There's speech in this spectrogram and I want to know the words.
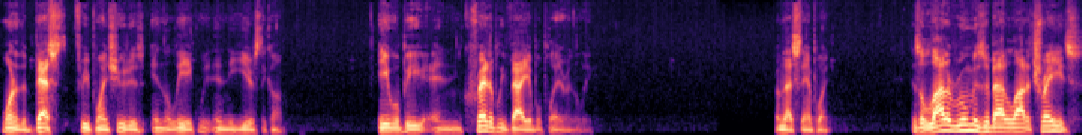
one of the best three point shooters in the league in the years to come. He will be an incredibly valuable player in the league from that standpoint. There's a lot of rumors about a lot of trades.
